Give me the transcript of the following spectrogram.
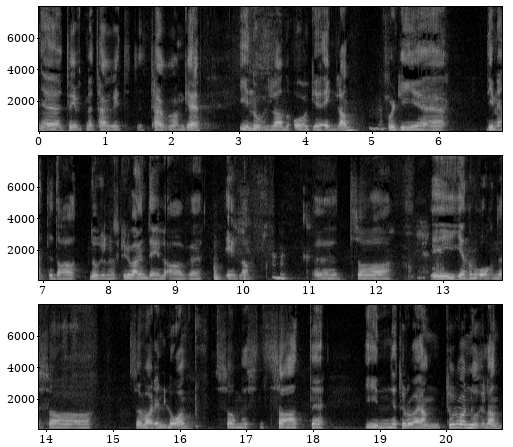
eh, drevet med terror terrorangrep i Nord-Irland og eh, England, fordi eh, de mente da at Nord-Irland skulle være en del av eh, Irland. Eh, så gjennom årene så, så var det en lov som sa at eh, i, jeg tror det var, tror det var Nord-Irland,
